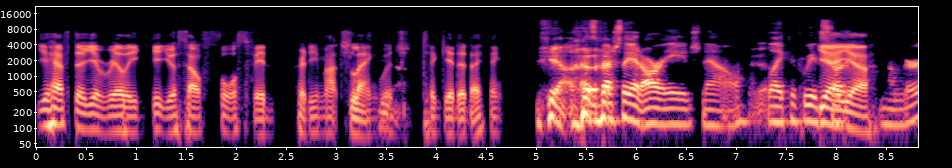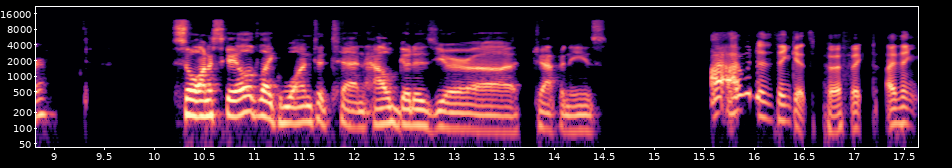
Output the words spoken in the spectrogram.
You have to you really get yourself force-fed pretty much language to get it, I think. Yeah. Especially at our age now. Yeah. Like if we had Yeah, started yeah. younger. So on a scale of like one to ten, how good is your uh Japanese? I, I wouldn't think it's perfect. I think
